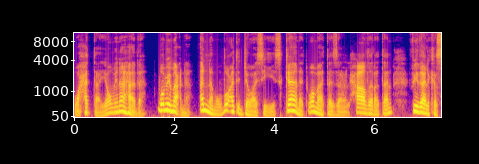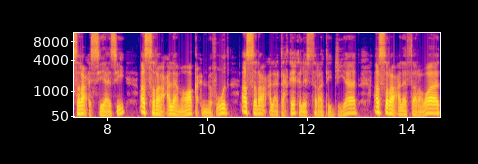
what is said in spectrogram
وحتى يومنا هذا. وبمعنى أن موضوعة الجواسيس كانت وما تزال حاضرة في ذلك الصراع السياسي الصراع على مواقع النفوذ الصراع على تحقيق الاستراتيجيات الصراع على الثروات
